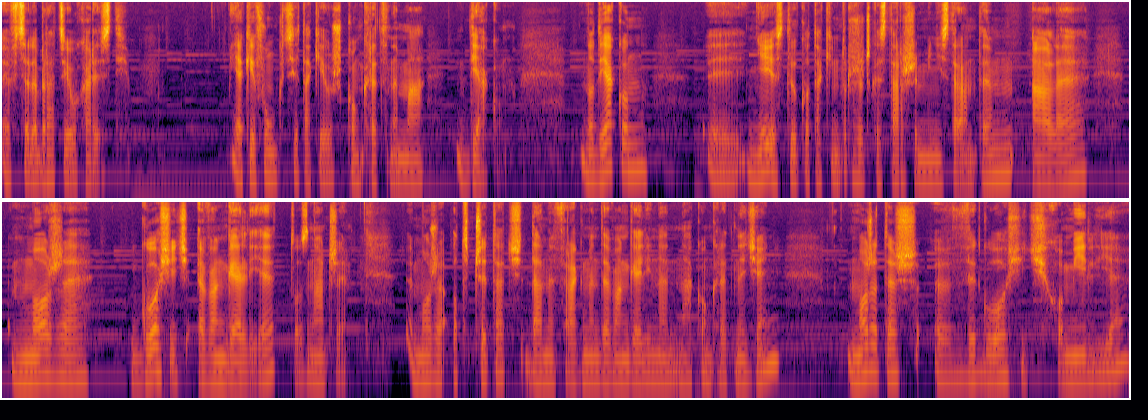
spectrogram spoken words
w celebracji Eucharystii. Jakie funkcje takie już konkretne ma diakon? No diakon nie jest tylko takim troszeczkę starszym ministrantem, ale może głosić Ewangelię, to znaczy może odczytać dany fragment Ewangelii na, na konkretny dzień, może też wygłosić homilię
